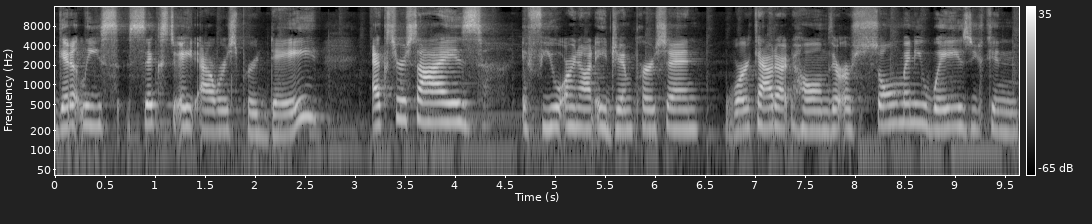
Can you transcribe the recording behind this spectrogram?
get at least six to eight hours per day. Exercise, if you are not a gym person, work out at home. There are so many ways you can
